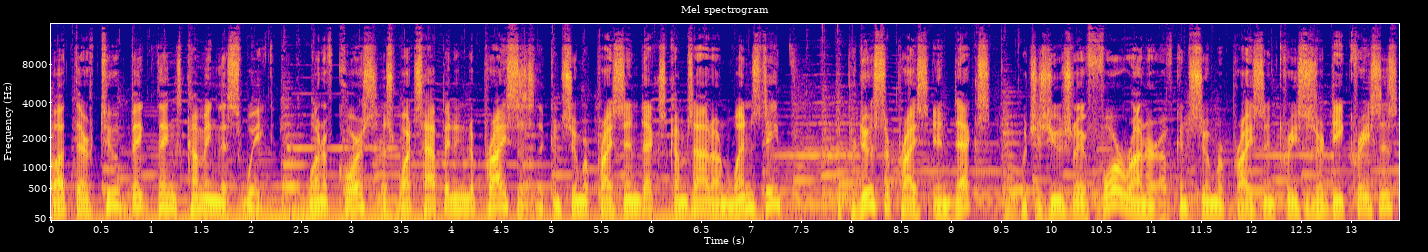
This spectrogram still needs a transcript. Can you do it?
But there are two big things coming this week. One, of course, is what's happening to prices. The Consumer Price Index comes out on Wednesday. The Producer Price Index, which is usually a forerunner of consumer price increases or decreases,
